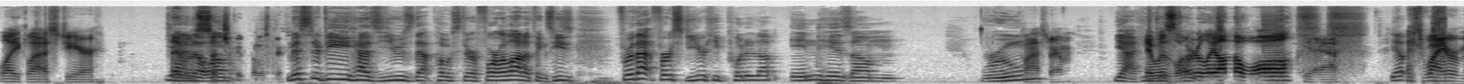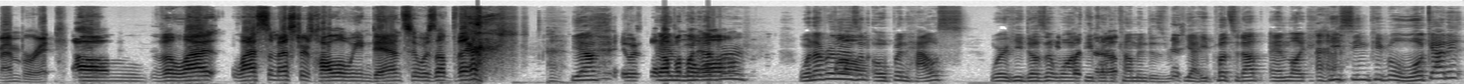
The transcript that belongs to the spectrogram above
like last year. Yeah, it was no. such um, a good poster. Mr. D has used that poster for a lot of things. He's for that first year he put it up in his um room. Classroom. Yeah, he It was just, like- literally on the wall. Yeah. Yep. That's why I remember it. Um, the la- last semester's Halloween dance. It was up there. Yeah, it was put and up on the wall. whenever there's Oh. an open house where he doesn't He want people to come into his room, yeah he puts it up and like he's seen people look at it,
